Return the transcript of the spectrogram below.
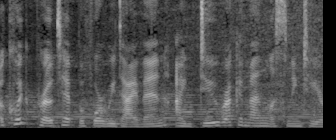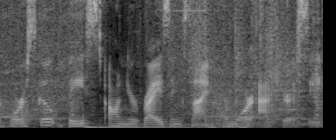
A quick pro tip before we dive in I do recommend listening to your horoscope based on your rising sign for more accuracy.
